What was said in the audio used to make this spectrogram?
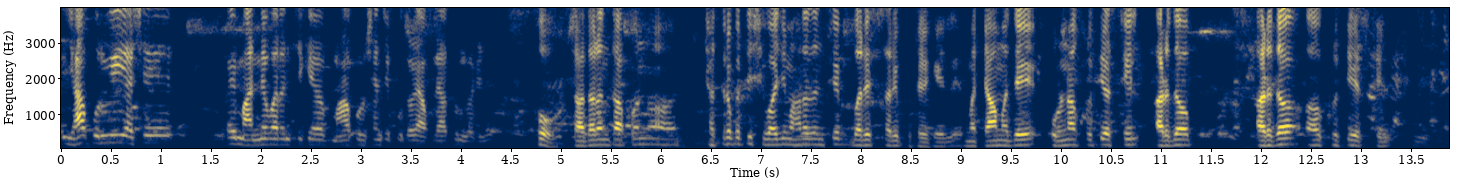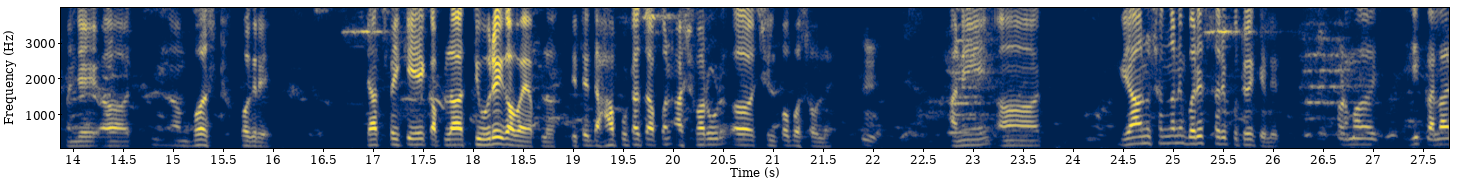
ह्यापूर्वी असे काही मान्यवरांचे किंवा महापुरुषांचे पुतळे आपल्या हातून घडले? हो साधारणतः आपण छत्रपती शिवाजी महाराजांचे बरेच सारे पुतळे केले. मग त्यामध्ये पूर्णाकृती असतील अर्ध अर्ध कृती असतील. म्हणजे बस्ट वगैरे. त्याचपैकी एक आपला तिवरे गाव आहे आपलं. तिथे दहा फुटाचं आपण अश्वारूढ शिल्प बसवलंय. आणि अ, या अनुषंगाने बरेच सारे पुतळे केलेत. पण मग ही कला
